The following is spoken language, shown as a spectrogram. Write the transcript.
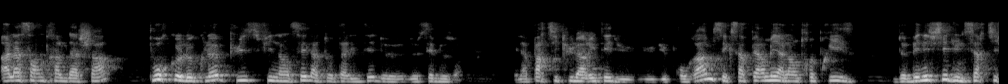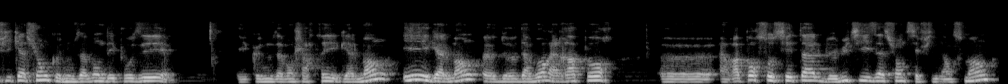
à la centrale d'achat pour que le club puisse financer la totalité de, ses besoins. Et la particularité du, programme, c'est que ça permet à l'entreprise de bénéficier d'une certification que nous avons déposée et que nous avons chartrée également, et également euh, d'avoir un rapport, euh, un rapport sociétal de l'utilisation de ces financements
